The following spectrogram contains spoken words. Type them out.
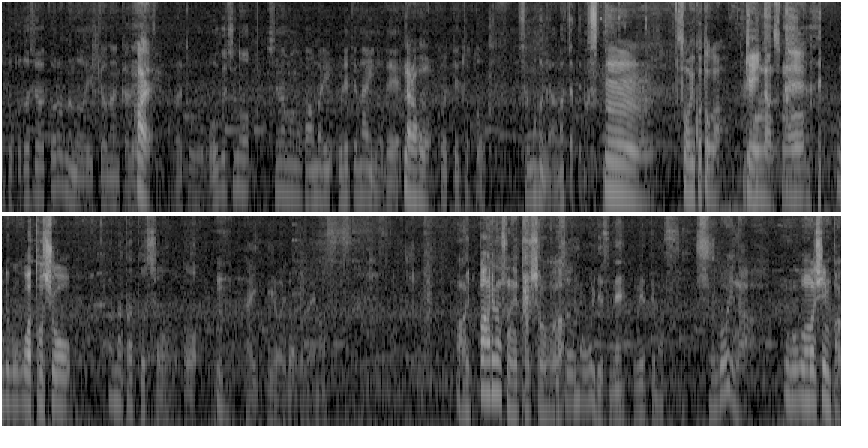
っと今年はコロナの影響なんかで、はい。あと大口の品物があんまり売れてないのでこなるほど。うやってちょっと下の方に余っちゃってますうね、ん。そういうことが原因なんですね。でここは図書、また図書とうん、はいいろいろございます。あいっぱいありますね図書が。図書も多いですね。増えてます。すごいな。ここも心拍。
